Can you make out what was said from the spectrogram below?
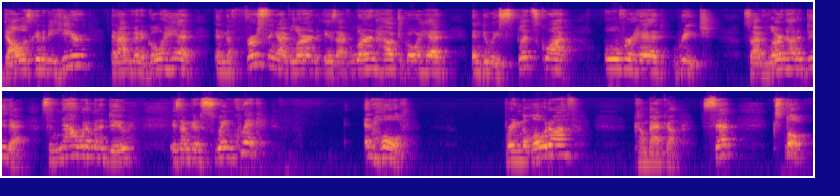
Dowel is gonna be here, and I'm gonna go ahead, and the first thing I've learned is I've learned how to go ahead and do a split squat overhead reach. So I've learned how to do that. So now what I'm gonna do is I'm gonna swing quick and hold. Bring the load off, come back up. Set, explode.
